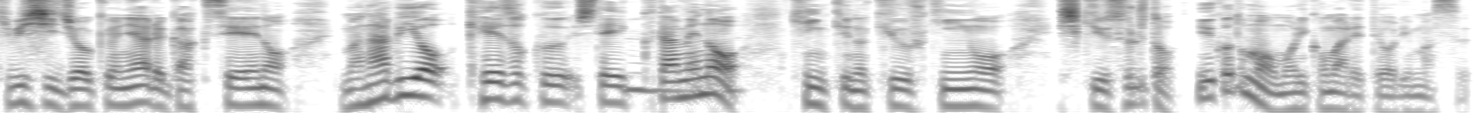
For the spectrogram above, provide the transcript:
厳しい状況にある学生の学びを継続していくための緊急の給付金を支給するということも盛り込まれております。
